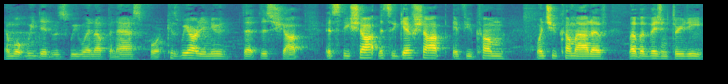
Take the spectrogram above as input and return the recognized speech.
And what we did was we went up and asked for because we already knew that this shop, it's the shop, it's the gift shop. If you come, once you come out of Muppet Vision 3D,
